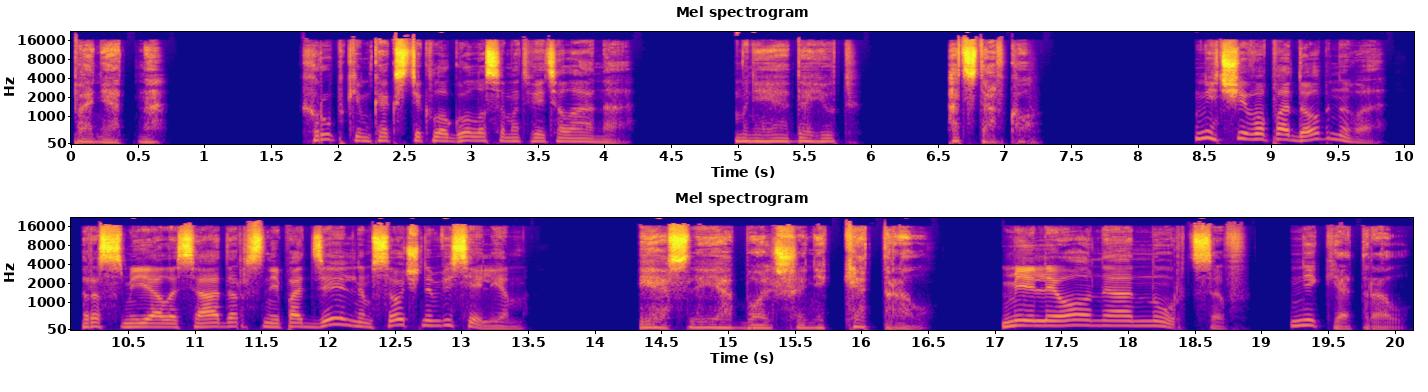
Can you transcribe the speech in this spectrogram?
«Понятно», — хрупким, как стекло, голосом ответила она. «Мне дают отставку». «Ничего подобного», — рассмеялась Адар с неподдельным сочным весельем. «Если я больше не Кетрал, миллионы анурцев не Кетрал,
